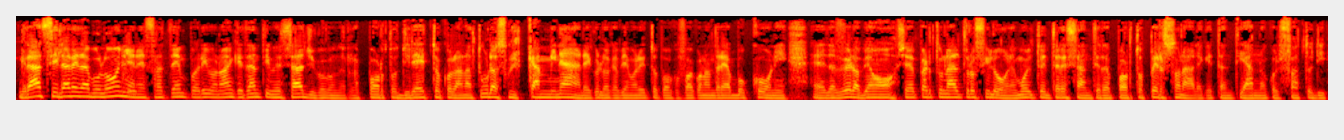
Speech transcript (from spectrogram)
Grazie Ilaria da Bologna, nel frattempo arrivano anche tanti messaggi proprio nel rapporto diretto con la natura sul camminare, quello che abbiamo detto poco fa con Andrea Bocconi, eh, davvero abbiamo si è aperto un altro filone, molto interessante il rapporto personale che tanti hanno col fatto di,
